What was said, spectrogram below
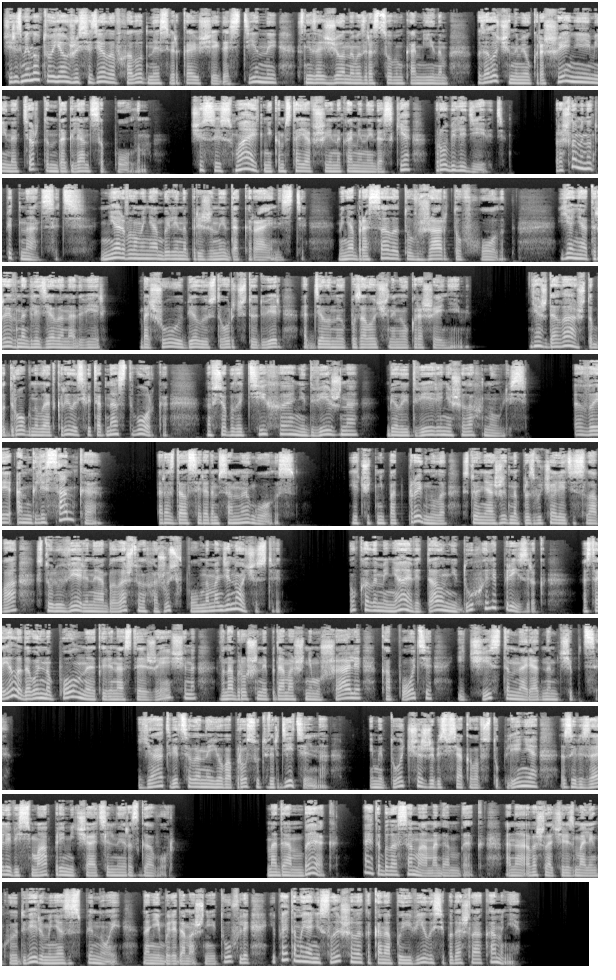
Через минуту я уже сидела в холодной сверкающей гостиной с незажженным изразцовым камином, позолоченными украшениями и натертым до глянца полом. Часы с маятником, стоявшие на каминной доске, пробили девять. Прошло минут пятнадцать. Нервы у меня были напряжены до крайности. Меня бросало то в жар, то в холод. Я неотрывно глядела на дверь большую белую створчатую дверь, отделанную позолоченными украшениями. Я ждала, чтобы дрогнула и открылась хоть одна створка, но все было тихо, недвижно, белые двери не шелохнулись. «Вы англисанка?» — раздался рядом со мной голос. Я чуть не подпрыгнула, столь неожиданно прозвучали эти слова, столь уверенная была, что нахожусь в полном одиночестве. Около меня витал не дух или призрак — а стояла довольно полная коренастая женщина в наброшенной по-домашнему шале, капоте и чистом нарядном чепце. Я ответила на ее вопрос утвердительно, и мы тотчас же, без всякого вступления, завязали весьма примечательный разговор. Мадам Бек а это была сама мадам Бек. Она вошла через маленькую дверь у меня за спиной. На ней были домашние туфли, и поэтому я не слышала, как она появилась и подошла ко мне.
